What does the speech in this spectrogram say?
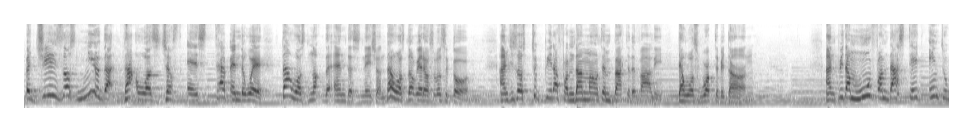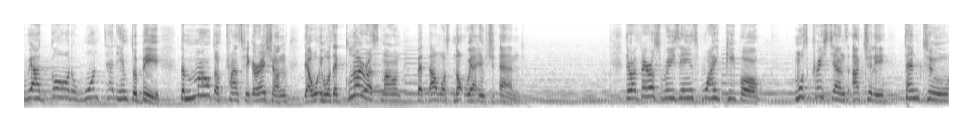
But Jesus knew that that was just a step in the way. That was not the end destination. That was not where they were supposed to go. And Jesus took Peter from that mountain back to the valley. There was work to be done. And Peter moved from that state into where God wanted him to be. The Mount of Transfiguration, it was a glorious mount, but that was not where it should end. There are various reasons why people, most Christians actually, tend to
